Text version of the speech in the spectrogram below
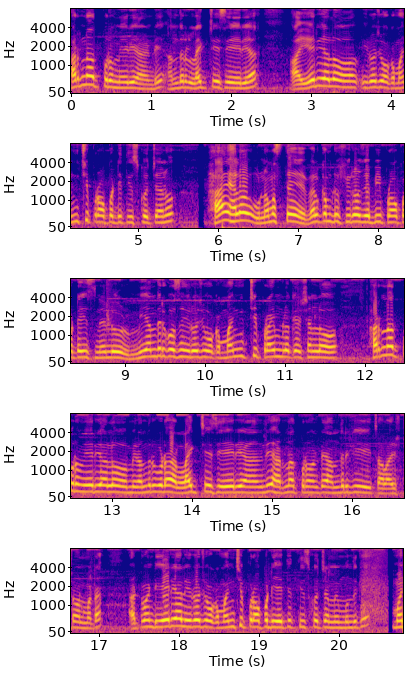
హర్నాథ్పురం ఏరియా అండి. అందరూ లైక్ చేసే ఏరియా ఆ ఏరియాలో ఈరోజు ఒక మంచి ప్రాపర్టీ తీసుకొచ్చాను. హాయ్ హలో నమస్తే. Welcome to Firoz AB properties Nellore మీ అందరి కోసం ఈరోజు ఒక మంచి ప్రైమ్ లొకేషన్లో హర్నాథ్పురం ఏరియాలో మీరందరూ కూడా లైక్ చేసే ఏరియా అండి హర్నాథ్పురం అంటే అందరికీ చాలా ఇష్టం అనమాట అటువంటి ఏరియాలో ఈరోజు ఒక మంచి ప్రాపర్టీ అయితే తీసుకొచ్చాం మేము ముందుకి. మన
